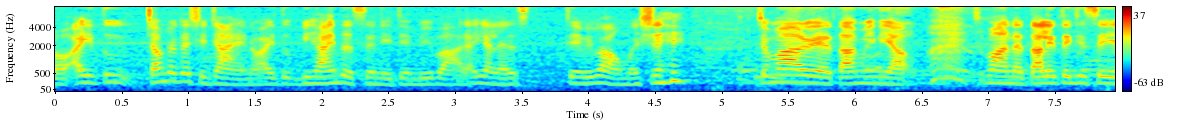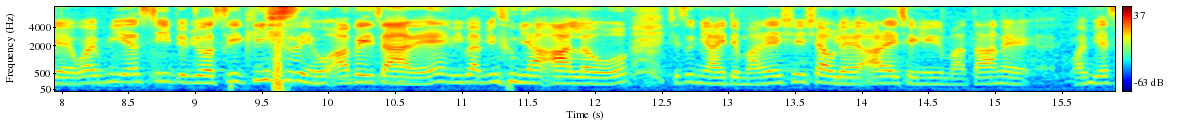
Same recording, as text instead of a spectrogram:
တော့အဲ့သူကြောင်းတက်တက်ရှိကြရင်တော့အဲ့သူ behind the scene တွေတင်ပေးပါတယ်အဲ့ရန်လည်းတင်ပေးပါအောင်မရှင်ကျမတို့ရဲ့တာမီနီယောက်ကျမနဲ့တားလေးတိတ်ချစ်ရဲ့ YPSC ပျော်ပျော်စီခီးစဉ်ကိုအားပေးကြရတယ်မိဘပြည်သူများအားလုံးကိုကျေးဇူးအများကြီးတင်ပါတယ်ရှေ့လျှောက်လဲအားတဲ့အချိန်လေးတွေမှာတားနဲ့ YPS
